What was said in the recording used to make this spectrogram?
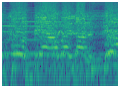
Korkup ya bailarca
